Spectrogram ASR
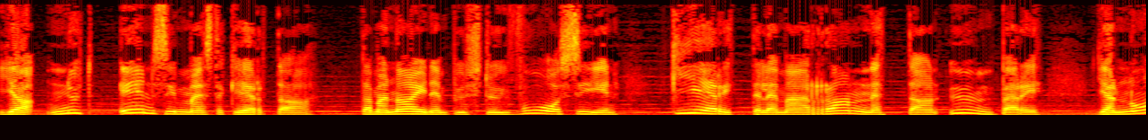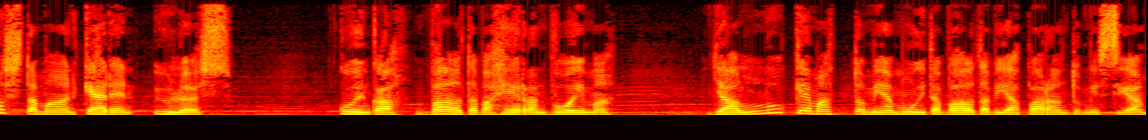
Ja nyt ensimmäistä kertaa tämä nainen pystyi vuosiin kierittelemään rannettaan ympäri ja nostamaan käden ylös. Kuinka valtava Herran voima ja lukemattomia muita valtavia parantumisia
